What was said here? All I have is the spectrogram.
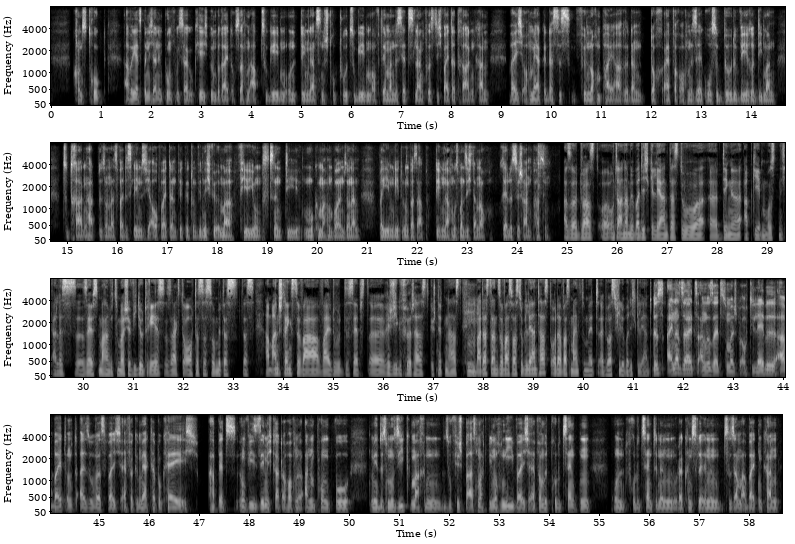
Konstrukt. Aber jetzt bin ich an dem Punkt, wo ich sage, okay, ich bin bereit, auch Sachen abzugeben und dem Ganzen Struktur zu geben, auf der man das jetzt langfristig weitertragen kann, weil ich auch merke, dass es für noch ein paar Jahre dann doch einfach auch eine sehr große Bürde wäre, die man zu tragen hat, besonders weil das Leben sich auch weiterentwickelt und wir nicht für immer vier Jungs sind, die Mucke machen wollen, sondern bei jedem geht irgendwas ab. Demnach muss man sich dann auch realistisch anpassen. Also du hast äh, unter anderem über dich gelernt, dass du äh, Dinge abgeben musst, nicht alles äh, selbst machen, wie zum Beispiel Videodrehs. Sagst du auch, dass das so mit das, das am anstrengendste war, weil du das selbst äh, Regie geführt hast, geschnitten hast. Mhm. War das dann sowas, was du gelernt hast oder was meinst du mit, äh, du hast viel über dich gelernt? Das einerseits, andererseits zum Beispiel auch die Labelarbeit und all sowas, weil ich einfach gemerkt habe, okay, ich habe jetzt irgendwie, sehe mich gerade auch eine, an einem Punkt, wo mir das Musikmachen so viel Spaß macht wie noch nie, weil ich einfach mit Produzenten und Produzentinnen oder KünstlerInnen zusammenarbeiten kann,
